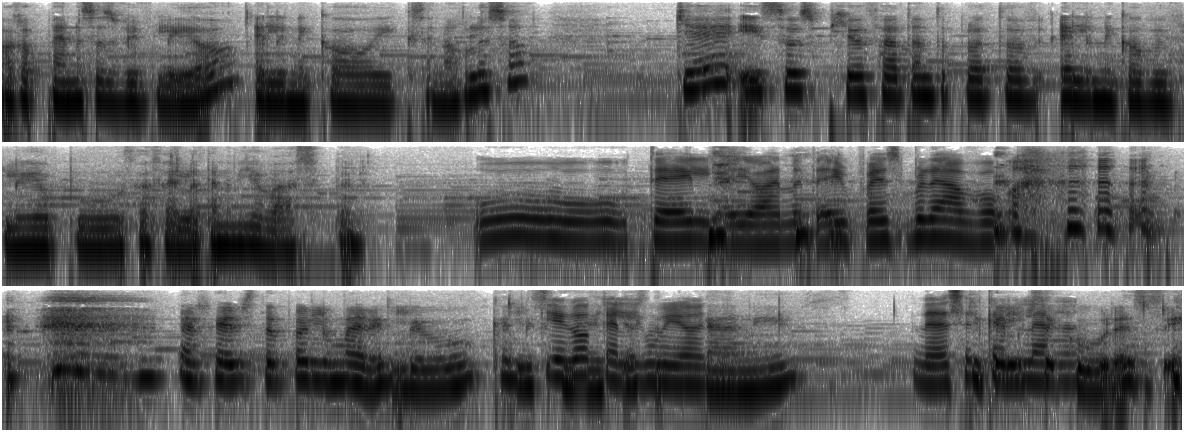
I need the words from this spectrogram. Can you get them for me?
αγαπημένο σας βιβλίο, ελληνικό ή ξενόγλωσσο και ίσως ποιο θα ήταν το πρώτο ελληνικό βιβλίο που θα θέλατε να διαβάσετε. Ου, τέλεια Ιωάννα, τα είπες, μπράβο. Ευχαριστώ πολύ Μαριλού. Καλή Και εγώ συνέχεια καλή στο μου, τι Ιωάννα. κάνεις. Να είσαι Και καλή καλά. ξεκούραση.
